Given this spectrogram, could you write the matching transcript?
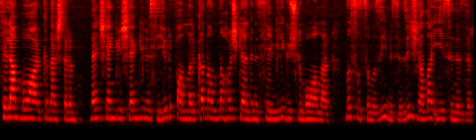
Selam boğa arkadaşlarım. Ben Şengül Şengül'ün Sihirli Falları kanalına hoş geldiniz sevgili güçlü boğalar. Nasılsınız iyi misiniz? İnşallah iyisinizdir.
